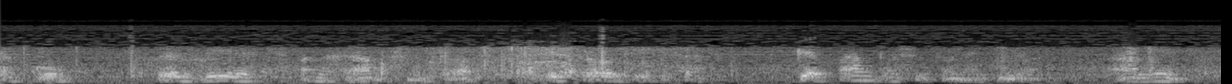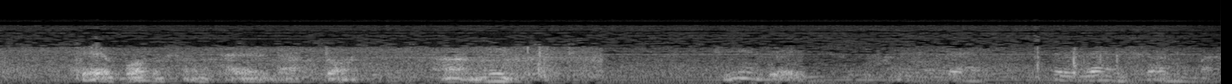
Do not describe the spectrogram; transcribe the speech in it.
κακού πρεσβείες της Παναγράμμου Μικρός της Προοδίτησας και πάντων σου των Αγίων. Αμήν. Και επόδοσαν τα έργα αυτών. Αμήν. Κύριε Ιησού Χριστέ, ελέγξον μας.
